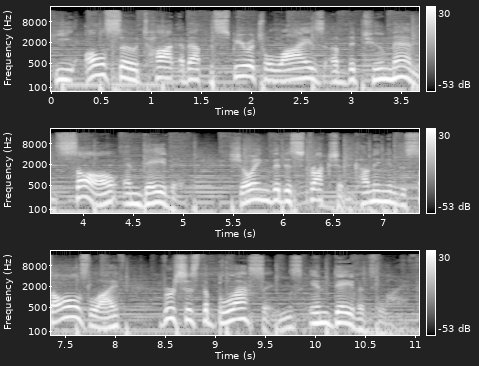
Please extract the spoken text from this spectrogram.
He also taught about the spiritual lives of the two men, Saul and David, showing the destruction coming into Saul's life versus the blessings in David's life.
